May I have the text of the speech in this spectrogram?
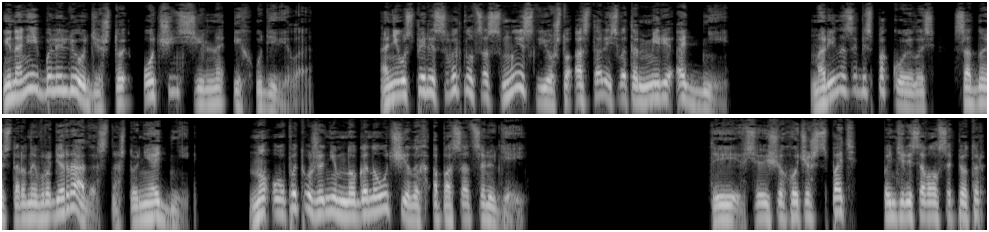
И на ней были люди, что очень сильно их удивило. Они успели свыкнуться с мыслью, что остались в этом мире одни. Марина забеспокоилась. С одной стороны, вроде радостно, что не одни. Но опыт уже немного научил их опасаться людей. — Ты все еще хочешь спать? — поинтересовался Петр.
